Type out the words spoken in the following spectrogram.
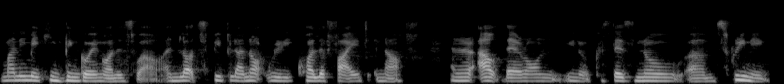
money making thing going on as well and lots of people are not really qualified enough and are out there on you know because there's no um, screening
